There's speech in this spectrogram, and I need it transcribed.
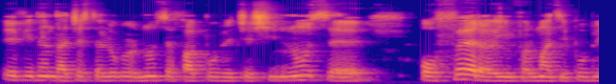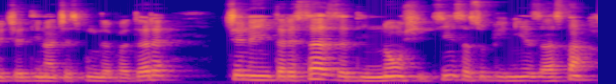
Evident, aceste lucruri nu se fac publice și nu se oferă informații publice din acest punct de vedere. Ce ne interesează din nou și țin să subliniez asta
